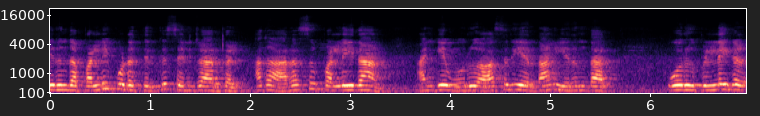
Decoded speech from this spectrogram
இருந்த பள்ளிக்கூடத்திற்கு சென்றார்கள். அது அரசு பள்ளிதான். அங்கே ஒரு ஆசிரியர் தான் இருந்தார். ஒரு பிள்ளைகள்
